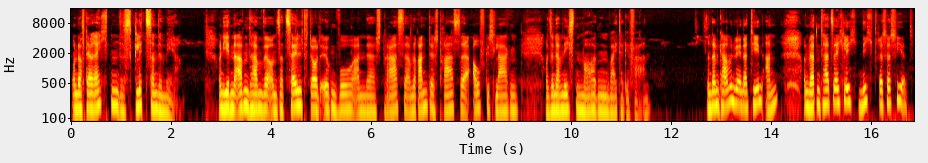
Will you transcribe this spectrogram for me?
und auf der rechten das glitzernde Meer. Und jeden Abend haben wir unser Zelt dort irgendwo an der Straße, am Rand der Straße aufgeschlagen und sind am nächsten Morgen weitergefahren. Und dann kamen wir in Athen an und wir hatten tatsächlich nicht recherchiert.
